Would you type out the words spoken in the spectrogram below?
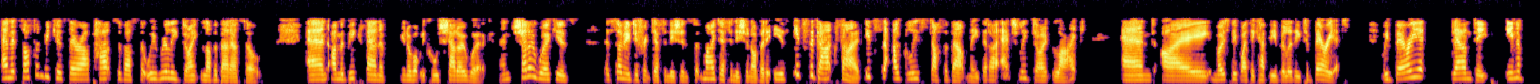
And it's often because there are parts of us that we really don't love about ourselves. And I'm a big fan of, you know, what we call shadow work. And shadow work is there's so many different definitions, but my definition of it is it's the dark side. It's the ugly stuff about me that I actually don't like. And I, most people I think have the ability to bury it. We bury it down deep in a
